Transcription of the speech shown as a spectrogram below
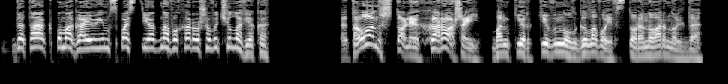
«Да так, помогаю им спасти одного хорошего человека». «Это он, что ли, хороший?» — банкир кивнул головой в сторону Арнольда.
